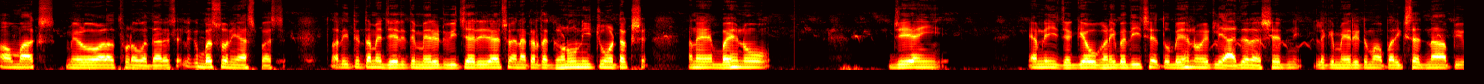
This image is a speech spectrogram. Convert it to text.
આવા માર્ક્સ મેળવવાવાળા થોડા વધારે છે. એટલે કે બસોની આસપાસ છે. તો આ રીતે તમે જે રીતે મેરિટ વિચારી રહ્યા છો એના કરતાં ઘણું નીચું અટકશે. અને બહેનો જે અહીં એમની જગ્યાઓ ઘણી બધી છે, તો બહેનો એટલી હાજર હશે જ નહીં. એટલે કે મેરિટમાં પરીક્ષા જ ના આપી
